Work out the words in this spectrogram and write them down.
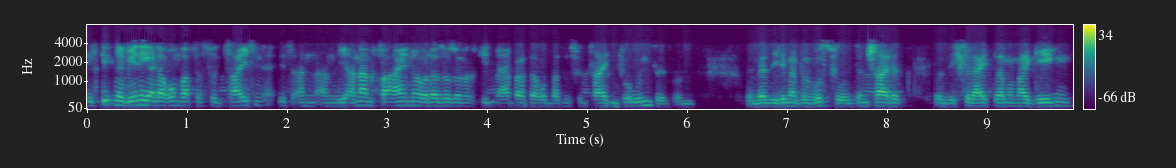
Es geht mir weniger darum, was das für ein Zeichen ist an, an die anderen Vereine oder so, sondern es geht mir einfach darum, was es für ein Zeichen für uns ist. Und, und wenn sich jemand bewusst für uns entscheidet und sich vielleicht, sagen wir mal, gegen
